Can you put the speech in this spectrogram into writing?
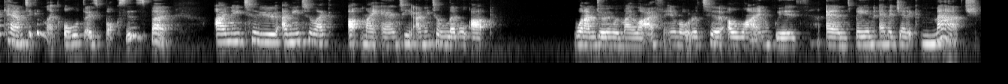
okay, I'm ticking like all of those boxes, but I need to I need to like up my ante. I need to level up what I'm doing with my life in order to align with and be an energetic match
